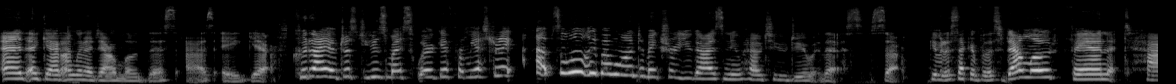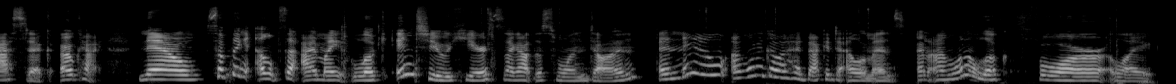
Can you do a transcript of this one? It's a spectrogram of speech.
and again, I'm going to download this as a GIF. Could I have just used my square GIF from yesterday? Absolutely, but I wanted to make sure you guys knew how to do this. So give it a second for this to download. Fantastic. Okay. Now, something else that I might look into here since I got this one done. And now I want to go ahead back into Elements and I want to look for like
